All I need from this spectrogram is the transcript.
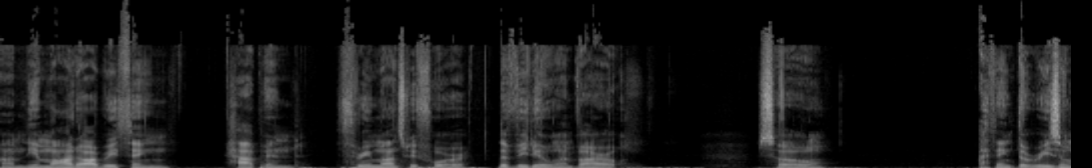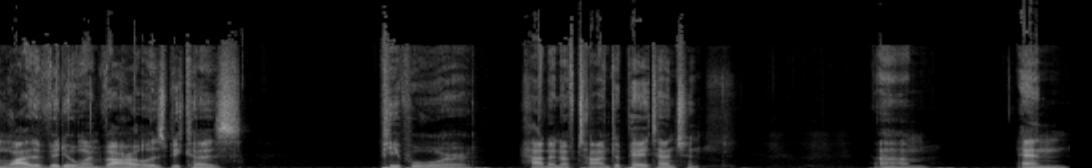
um, the Ahmaud Arbery thing happened three months before the video went viral. So I think the reason why the video went viral is because people were had enough time to pay attention. Um, and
